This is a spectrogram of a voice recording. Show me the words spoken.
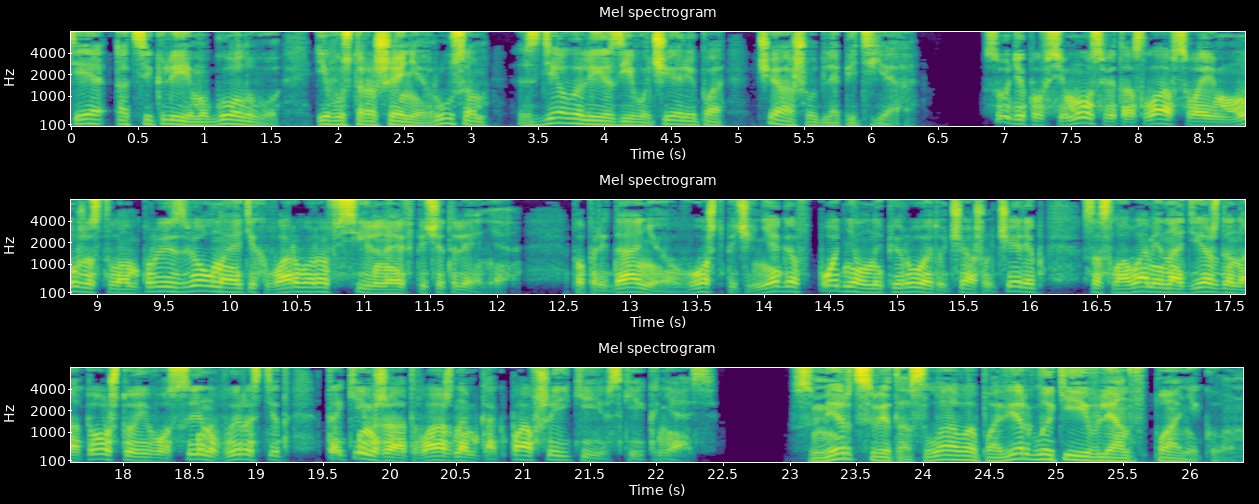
Те отсекли ему голову и в устрашении русам сделали из его черепа чашу для питья. Судя по всему, Святослав своим мужеством произвел на этих варваров сильное впечатление — по преданию, вождь печенегов поднял на перу эту чашу череп со словами надежды на то, что его сын вырастет таким же отважным, как павший киевский князь. Смерть Святослава повергла киевлян в панику.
